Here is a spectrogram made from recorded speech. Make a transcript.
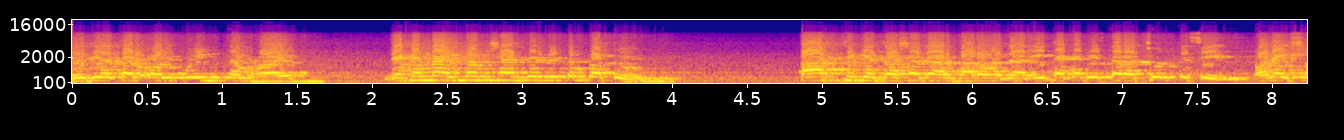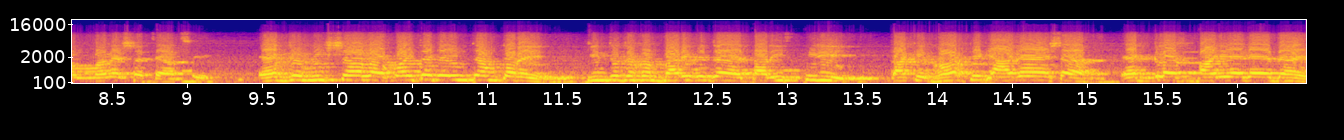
যদিও তার অল্প ইনকাম হয়। দেখেন না, ইমাম সাহেবদের বেতন কত? পাঁচ থেকে দশ হাজার, বারো হাজার, এই টাকা দিয়ে তারা চলতেছে, অনেক সম্মানের সাথে আছে। একজন নিঃস্বালা কয় টাকা ইনকাম করে, কিন্তু যখন বাড়িতে যায়, তার স্ত্রী তাকে ঘর থেকে আগে আসা, এক গ্লাস পানি আগে দেয়,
